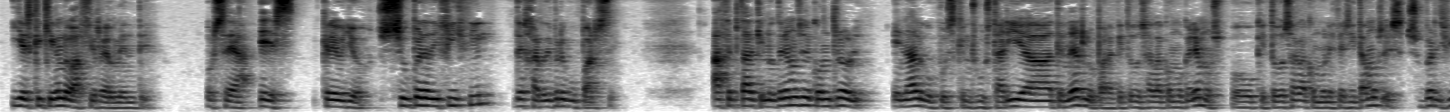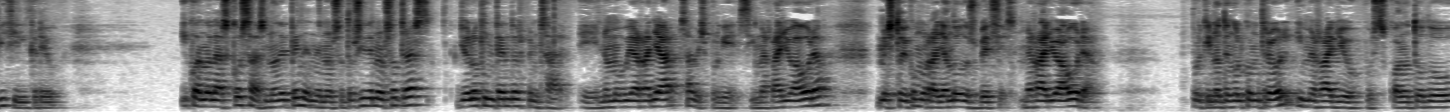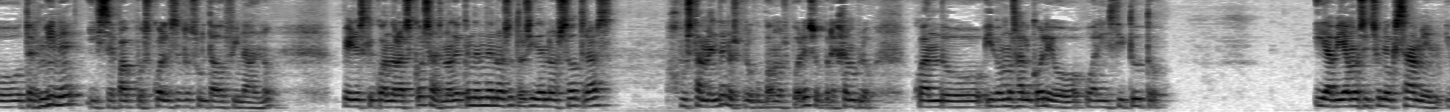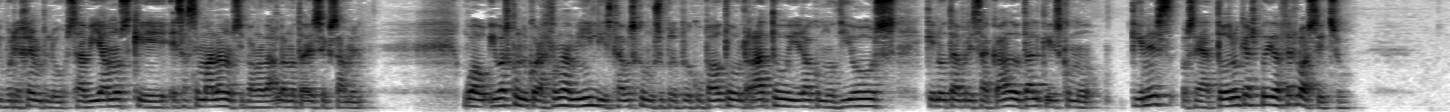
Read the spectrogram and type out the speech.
Y es que ¿quién lo hace realmente? O sea, es, creo yo, súper difícil dejar de preocuparse. Aceptar que no tenemos el control en algo pues que nos gustaría tenerlo para que todo salga como queremos o que todo salga como necesitamos es súper difícil, creo. Y cuando las cosas no dependen de nosotros y de nosotras, yo lo que intento es pensar, eh, no me voy a rayar, ¿sabes? Porque si me rayo ahora, me estoy como rayando dos veces. Me rayo ahora porque no tengo el control y me rayo pues cuando todo termine y sepa pues cuál es el resultado final, ¿no? Pero es que cuando las cosas no dependen de nosotros y de nosotras, justamente nos preocupamos por eso. Por ejemplo, cuando íbamos al cole o, al instituto y habíamos hecho un examen y, por ejemplo, sabíamos que esa semana nos iban a dar la nota de ese examen. Wow, ibas con el corazón a mil y estabas como súper preocupado todo el rato y era como, Dios, qué nota habré sacado, tal, que es como, tienes, o sea, todo lo que has podido hacer lo has hecho.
